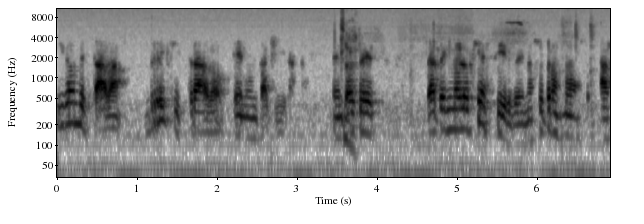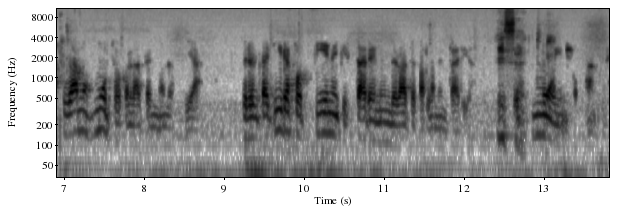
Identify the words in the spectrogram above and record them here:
¿Y dónde estaba? Registrado en un taquígrafo. Entonces, la tecnología sirve, nosotros nos ayudamos mucho con la tecnología, pero el taquígrafo tiene que estar en un debate parlamentario. Es muy importante.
